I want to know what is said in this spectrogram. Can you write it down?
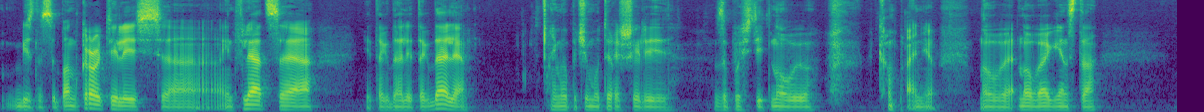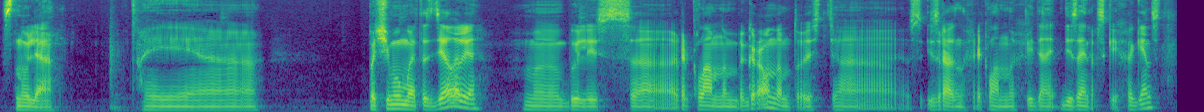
бизнесы банкротились, инфляция и так далее, и так далее. И мы почему-то решили запустить новую компанию, новое, новое агентство с нуля. И почему мы это сделали? Мы были с рекламным бэкграундом, то есть из разных рекламных и дизайнерских агентств –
